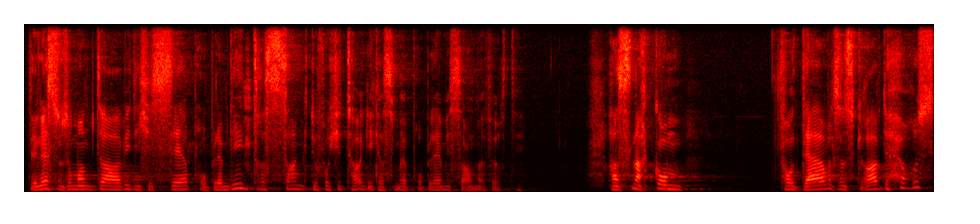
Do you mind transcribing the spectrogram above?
Det er nesten som om David ikke ser problem. Det er interessant. Du får ikke tak i hva som er problemet i Salme 40. Han snakker om fordervelsens grav. Det høres,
